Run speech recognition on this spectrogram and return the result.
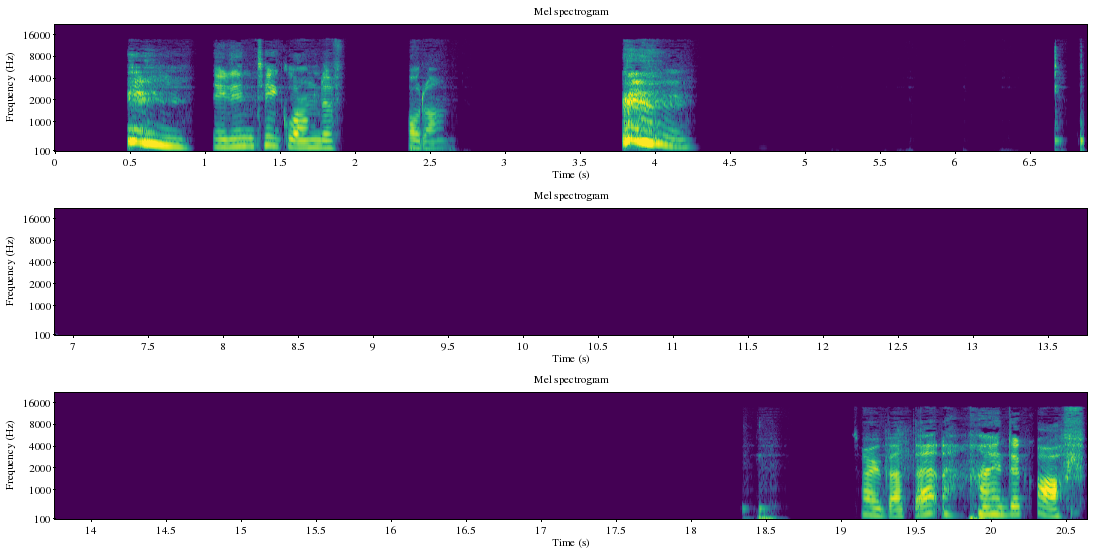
they didn't take long to hold on. Sorry about that. I had to cough.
